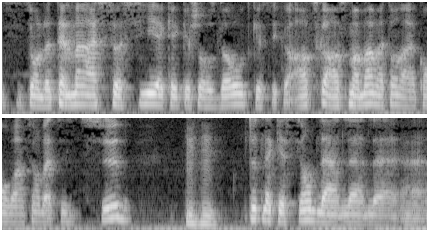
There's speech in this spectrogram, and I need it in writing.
si on l'a tellement associé à quelque chose d'autre que c'est comme en tout cas en ce moment mettons dans la convention baptiste du Sud Mhm. Toute la question de la, de la- de la, euh,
